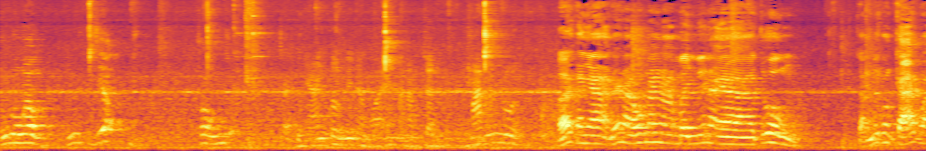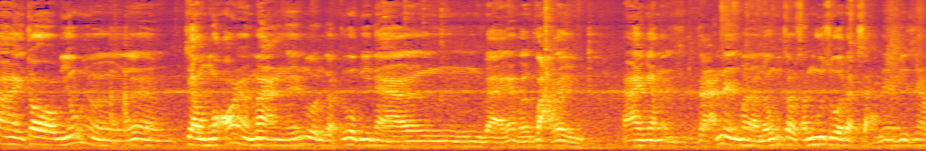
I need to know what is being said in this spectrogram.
Đúng không ông? Uống rượu cho uống rượu nhà anh tôi bên nhà ngoại mà nằm trần mát lắm luôn. Đấy cả nhà thế là hôm nay là mình với lại à, chú hùng. Chẳng biết con cá ai cho biếu nhưng mà à, trèo ngõ là mang đến luôn gặp chú hùng đi là về cái vào đây. Hai anh em lại dán này mà là nấu rau sắn mua chua đặc sản này video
